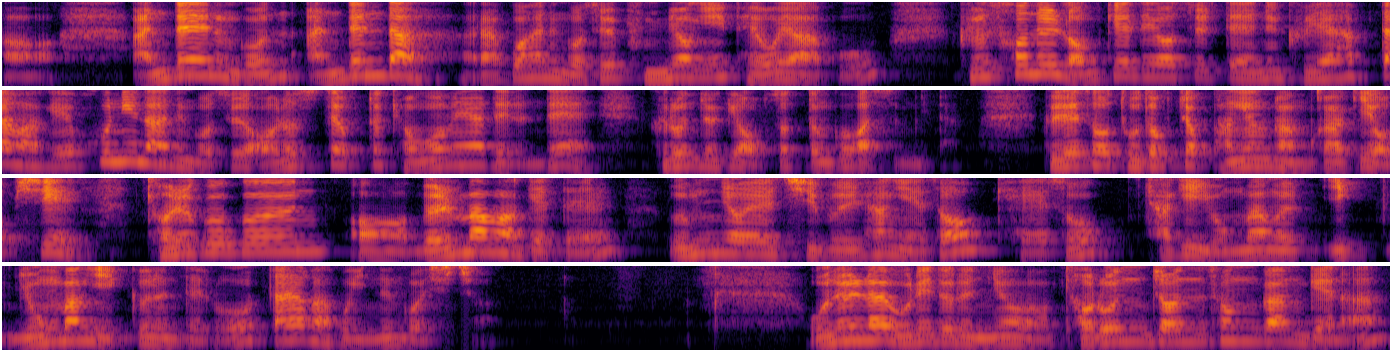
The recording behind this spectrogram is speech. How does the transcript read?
어, 안 되는 건 안 된다라고 하는 것을 분명히 배워야 하고 그 선을 넘게 되었을 때에는 그에 합당하게 혼이 나는 것을 어렸을 때부터 경험해야 되는데 그런 적이 없었던 것 같습니다. 그래서 도덕적 방향 감각이 없이 결국은 어, 멸망하게 될 음녀의 집을 향해서 계속 자기 욕망을 욕망이 이끄는 대로 따라가고 있는 것이죠. 오늘날 우리들은요 결혼 전 성관계나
